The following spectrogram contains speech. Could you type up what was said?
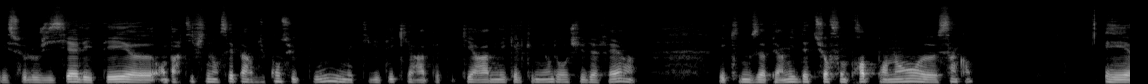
Et ce logiciel était euh, en partie financé par du consulting, une activité qui a, qui a ramené quelques millions d'euros de chiffre d'affaires et qui nous a permis d'être sur fonds propres pendant cinq ans. Et,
